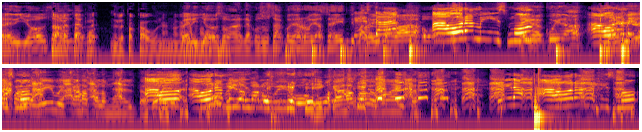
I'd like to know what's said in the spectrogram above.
Freddy Johnson No, le, anda to- con, le- le toca una. No Freddy. Johnson anda con su saco de arroz y aceite para arriba para abajo. ahora mismo, Tengan cuidado. ahora Comida mismo, para los vivos y caja para los muertos. ahora, ahora Comida mismo, para los vivos. Y caja para los muertos. mira, ahora mismo,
